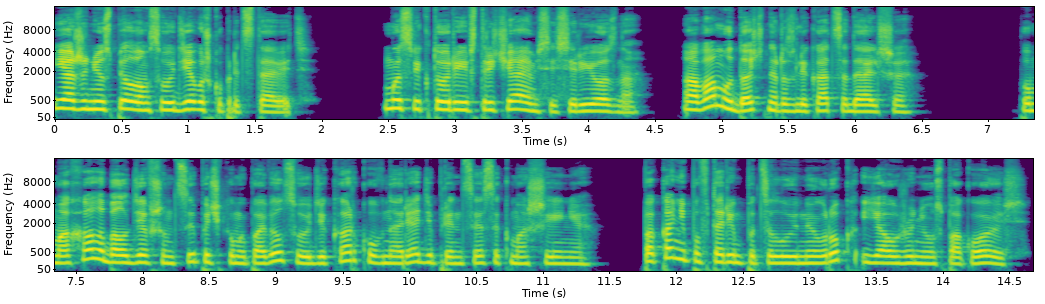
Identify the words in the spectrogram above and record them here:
«Я же не успел вам свою девушку представить. Мы с Викторией встречаемся, серьезно. А вам удачно развлекаться дальше». Помахал обалдевшим цыпочкам и повел свою дикарку в наряде принцессы к машине. Пока не повторим поцелуйный урок, я уже не успокоюсь.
